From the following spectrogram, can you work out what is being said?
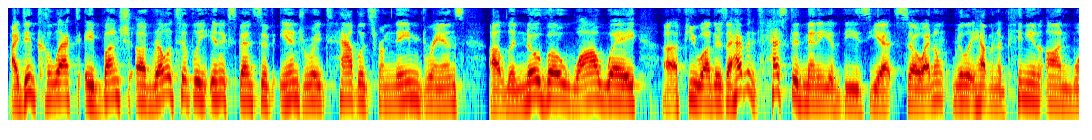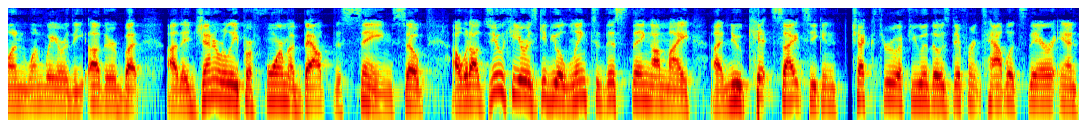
I did collect a bunch of relatively inexpensive Android tablets from name brands, uh, Lenovo, Huawei, uh, a few others. I haven't tested many of these yet, so I don't really have an opinion on one one way or the other, but they generally perform about the same. So uh, what I'll do here is give you a link to this thing on my uh, new kit site so you can check through a few of those different tablets there. And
